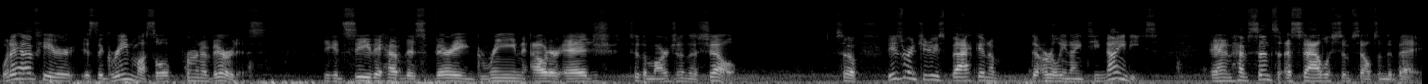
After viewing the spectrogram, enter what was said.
What I have here is the green mussel, Perna viridis. You can see they have this very green outer edge to the margin of the shell. So these were introduced back in the early 1990s and have since established themselves in the bay.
